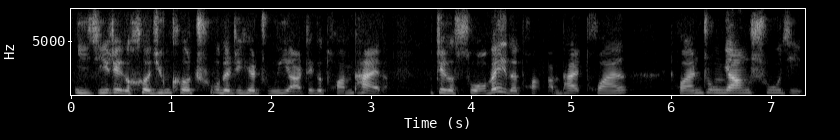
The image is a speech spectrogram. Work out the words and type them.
以及这个贺军科出的这些主意啊，这个团派的，这个所谓的团派团团中央书记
